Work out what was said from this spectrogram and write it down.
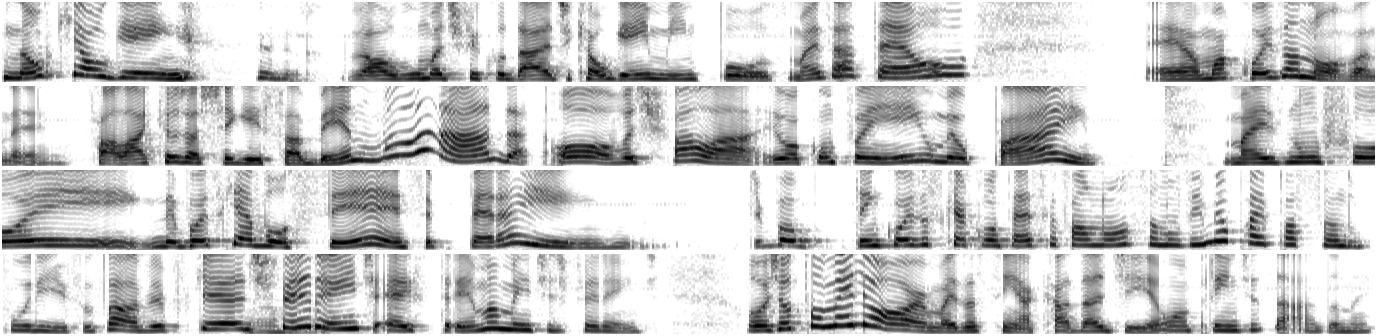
não que alguém alguma dificuldade que alguém me impôs, mas até o é uma coisa nova, né? Falar que eu já cheguei sabendo, mas nada. Ó, vou te falar, eu acompanhei o meu pai, mas não foi. Depois que é você, você. Peraí. Tipo, tem coisas que acontecem que eu falo, nossa, eu não vi meu pai passando por isso, sabe? Porque é diferente, é extremamente diferente. Hoje eu tô melhor, mas assim, a cada dia é um aprendizado, né?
